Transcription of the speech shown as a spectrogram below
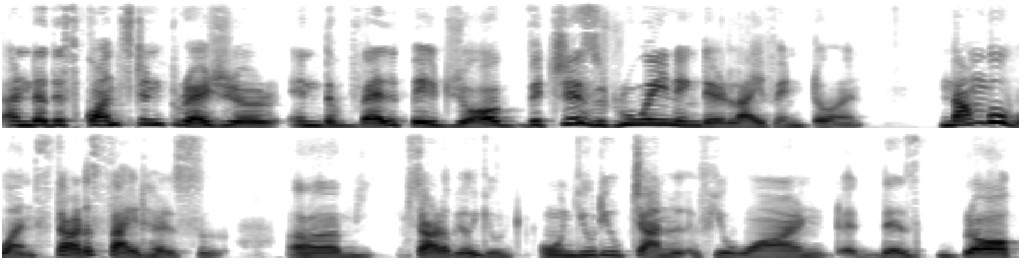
under this constant pressure in the well paid job which is ruining their life in turn. Number one start a side hustle. Uh, start up your own youtube channel if you want. There's blogs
